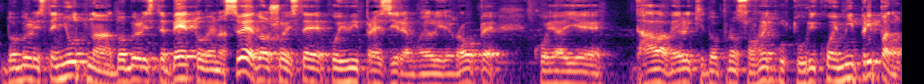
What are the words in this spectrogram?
dobili ste Njutna, dobili ste Beethovena, sve je došlo iz te koji mi preziramo, ili Evrope, koja je dala veliki doprinos onoj kulturi koje mi pripadamo.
